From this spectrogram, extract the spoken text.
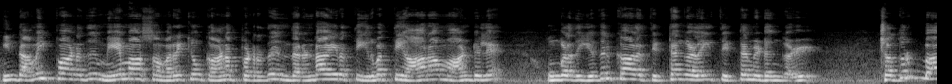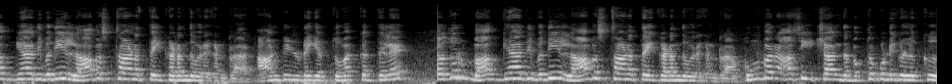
இந்த அமைப்பானது மே மாதம் வரைக்கும் காணப்படுறது. இந்த ரெண்டாயிரத்தி இருபத்தி ஆறாம் ஆண்டில் உங்களது எதிர்கால திட்டங்களை திட்டமிடுங்கள். சதுர்பாக்யாதிபதி லாபஸ்தானத்தை கடந்து வருகின்றார். ஆண்டினுடைய துவக்கத்திலே சதுர்பாக்யாதிபதி லாபஸ்தானத்தை கடந்து வருகின்றார். கும்ப ராசி சார்ந்த பக்த கொடிகளுக்கு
